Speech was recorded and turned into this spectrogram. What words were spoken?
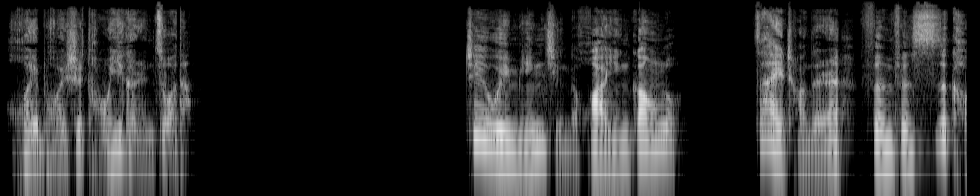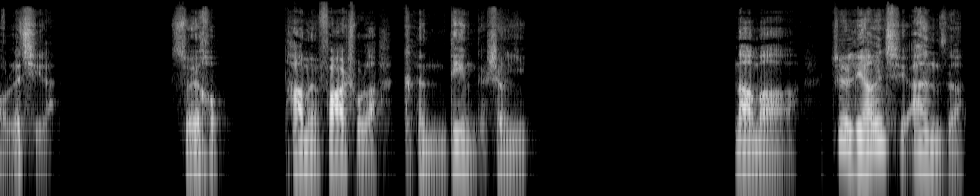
会不会是同一个人做的？”这位民警的话音刚落，在场的人纷纷思考了起来，随后他们发出了肯定的声音。那么，这两起案子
